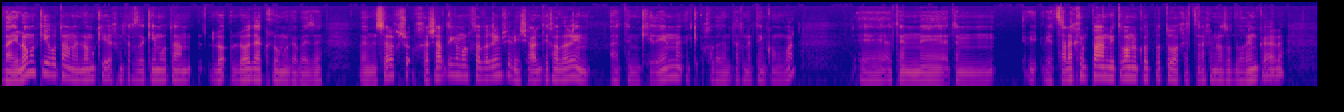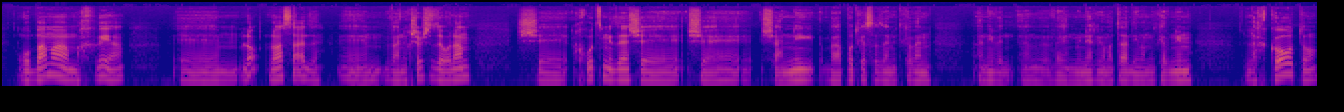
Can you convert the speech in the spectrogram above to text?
ואני לא מכיר אותם, אני לא מכיר איך מתחזקים אותם, לא, לא יודע כלום לגבי זה. ואני מנסה לחשוב, חשבתי גם על חברים שלי, שאלתי חברים, אתם מכירים, חברים מתכנתים כמובן, אתם, אתם, יצא לכם פעם לתרום לקוד פתוח, יצא לכם לעשות דברים כאלה? רובם המכריע, לא, לא עשה את זה. ואני חושב שזה עולם שחוץ מזה ש, ש, שאני בפודקאסט הזה מתכוון, אני ואני מניח גם אתה, דימה, מתכוונים לחקור אותו,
